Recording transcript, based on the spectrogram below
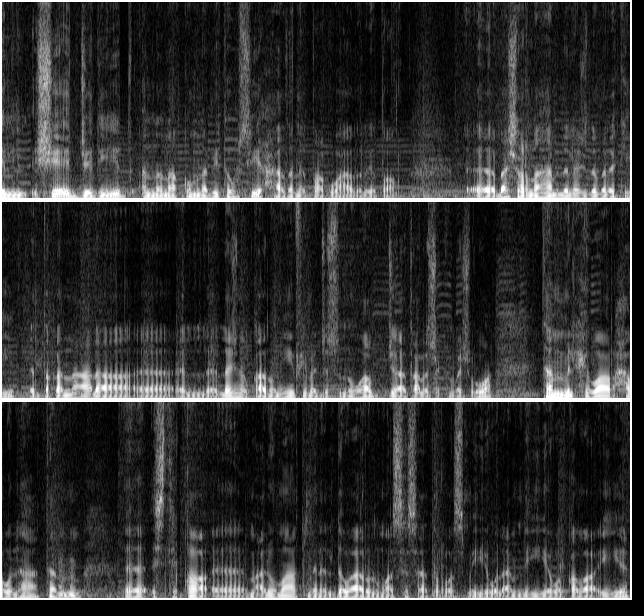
الشيء الجديد أننا قمنا بتوسيع هذا النطاق وهذا الإطار. آه، باشرناها من اللجنة الملكية. انتقلنا على آه، اللجنة القانونية في مجلس النواب جاءت على شكل مشروع. تم الحوار حولها تم آه، استقاء معلومات من الدوائر والمؤسسات الرسمية والأمنية والقضائية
